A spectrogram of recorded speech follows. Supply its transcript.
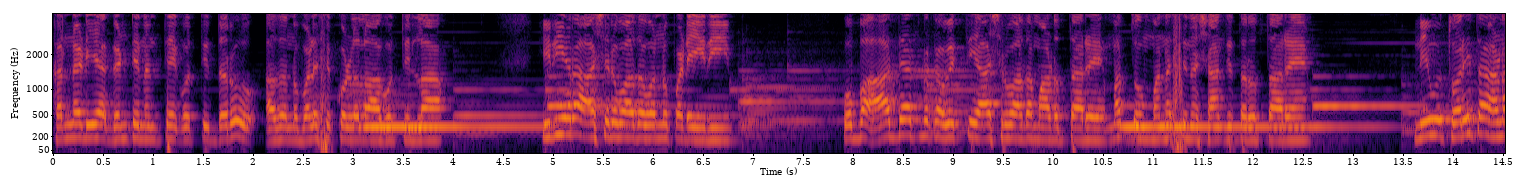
ಕನ್ನಡಿಯ ಗಂಟಿನಂತೆ ಗೊತ್ತಿದ್ದರೂ ಅದನ್ನು ಬಳಸಿಕೊಳ್ಳಲು ಆಗುತ್ತಿಲ್ಲ ಹಿರಿಯರ ಆಶೀರ್ವಾದವನ್ನು ಪಡೆಯಿರಿ. ಒಬ್ಬ ಆಧ್ಯಾತ್ಮಿಕ ವ್ಯಕ್ತಿ ಆಶೀರ್ವಾದ ಮಾಡುತ್ತಾರೆ ಮತ್ತು ಮನಸ್ಸಿನ ಶಾಂತಿ ತರುತ್ತಾರೆ. ನೀವು ತ್ವರಿತ ಹಣ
